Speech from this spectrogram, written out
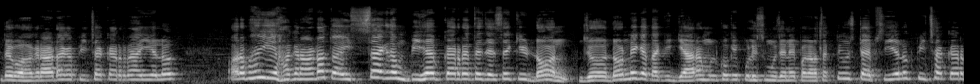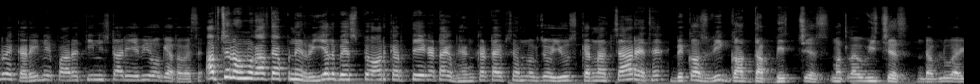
देखो, हगराडा का पीछा कर रहा है ये लोग। और भाई हगराडा तो ऐसा एकदम बिहेव कर रहे थे जैसे कि डॉन, जो डॉन ने कहता कि ग्यारह मुल्कों की पुलिस मुझे नहीं पकड़ सकती, उस टाइप से ये लोग पीछा कर रहे, कर ही नहीं पा रहे, तीन स्टार ये भी हो गया था वैसे। अब चलो हम लोग आते हैं अपने रियल बेस पे और करते एक अटैक भयंकर टाइप से हम लोग जो यूज़ करना चाह रहे थे because we got the bitches मतलब witches W I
